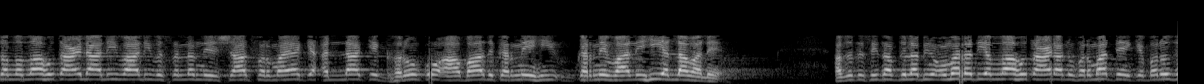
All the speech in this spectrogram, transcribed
صلی اللہ تعالی علیہ وآلہ وسلم نے ارشاد فرمایا کہ اللہ کے گھروں کو آباد کرنے ہی، کرنے والے ہی اللہ والے ہیں۔ حضرت سید عبداللہ بن عمر رضی اللہ تعالیٰ عنہ فرماتے ہیں کہ بروز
